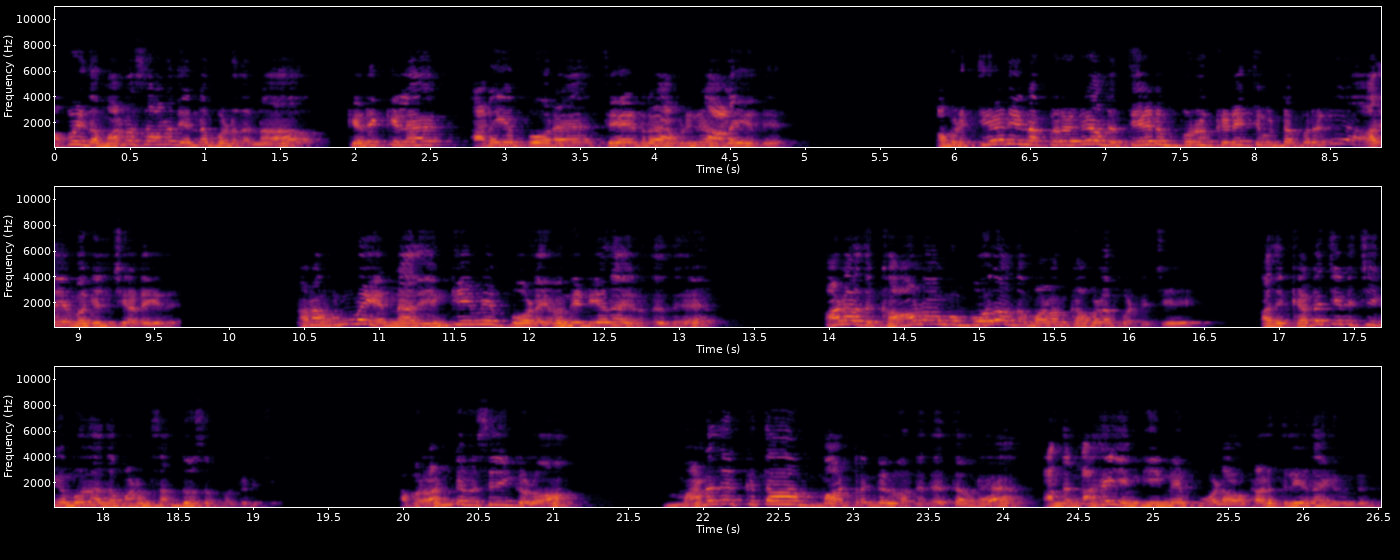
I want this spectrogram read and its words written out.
அப்போ இந்த மனசானது என்ன பண்ணுதுன்னா கிடைக்கல அடைய போறேன் தேடுறேன் அப்படின்னு அலையுது. அப்படி தேடின பிறகு அந்த தேடும் பொருள் கிடைத்து விட்ட பிறகு அதே மகிழ்ச்சி அடையுது. ஆனா உண்மை என்ன? அது எங்கேயுமே போல இவங்கிட்டயே தான் இருந்தது. ஆனா அது காணாங்கும் போது அந்த மனம் கவலைப்பட்டுச்சு. அது கிடைச்சிடுச்சுங்கும் போது அந்த மனம் சந்தோஷப்பட்டுடுச்சு. அப்ப ரெண்டு விஷயங்களும் மனதிற்கு தான் மாற்றங்கள் வந்ததே தவிர அந்த நகை எங்கேயுமே போல அவன் கழுத்திலேயே தான் இருந்தது.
